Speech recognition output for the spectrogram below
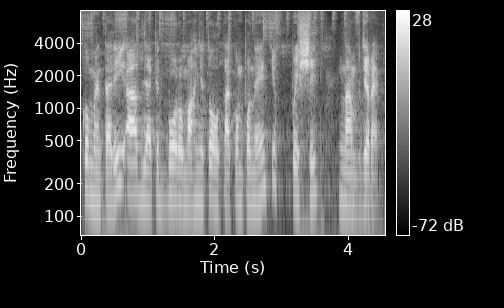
коментарі. А для підбору магнітол та компонентів пишіть нам в Директ.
